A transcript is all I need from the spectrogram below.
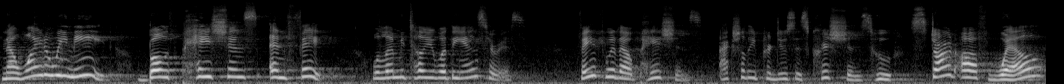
Now, why do we need both patience and faith? Well, let me tell you what the answer is. Faith without patience actually produces Christians who start off well,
